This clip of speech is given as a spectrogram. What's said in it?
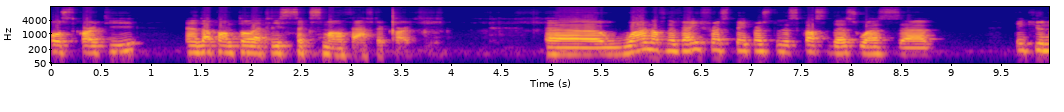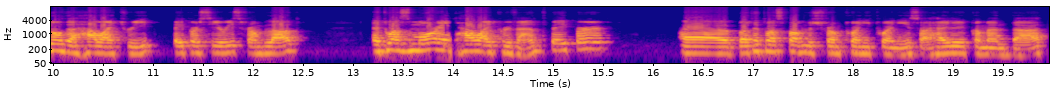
post CAR T and up until at least six months after CAR T. Uh, one of the very first papers to discuss this was, uh, I think you know the How I Treat paper series from Blood. it was more a how I prevent paper, uh, but it was published from 2020, so I highly recommend that.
